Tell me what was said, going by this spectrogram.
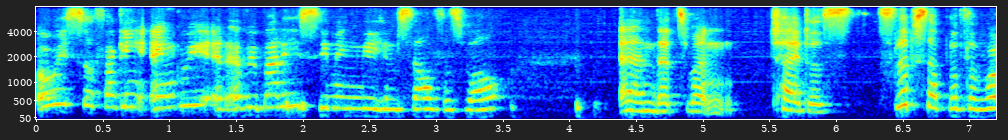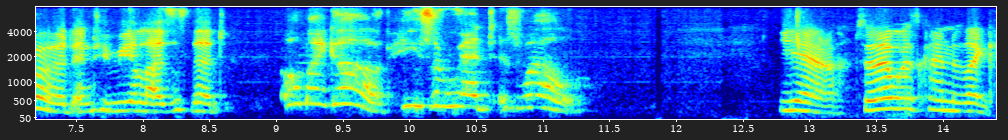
always so fucking angry at everybody, seemingly himself as well. And that's when Titus slips up with the word and he realizes that, oh my god, he's a red as well. Yeah, so that was kind of like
